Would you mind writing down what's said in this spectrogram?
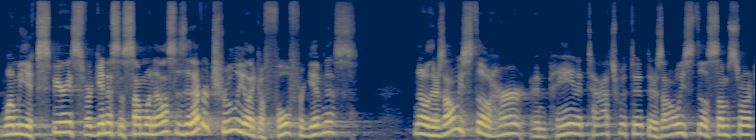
when we experience forgiveness of someone else, is it ever truly like a full forgiveness? No, there's always still hurt and pain attached with it. There's always still some sort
